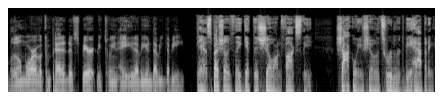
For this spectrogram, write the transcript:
little more of a competitive spirit between AEW and WWE. Yeah, especially if they get this show on Fox, the Shockwave show that's rumored to be happening.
